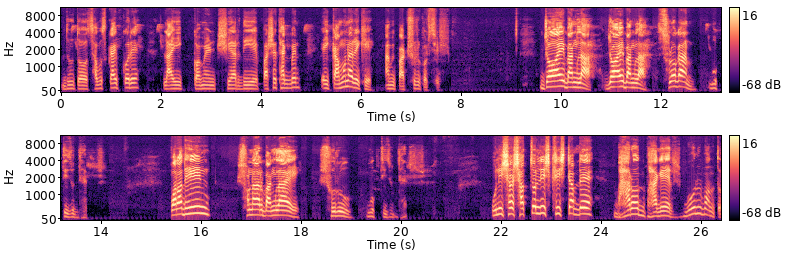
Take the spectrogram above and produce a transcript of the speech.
দ্রুত সাবস্ক্রাইব করে লাইক কমেন্ট শেয়ার দিয়ে পাশে থাকবেন। এই কামনা রেখে আমি পাঠ শুরু করছি। জয় বাংলা জয় বাংলা, স্লোগান মুক্তিযুদ্ধের। পরাধীন সোনার বাংলায় শুরু মুক্তিযুদ্ধের। উনিশশো সাতচল্লিশ খ্রিস্টাব্দে ভারত ভাগের মূল মন্ত্র।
